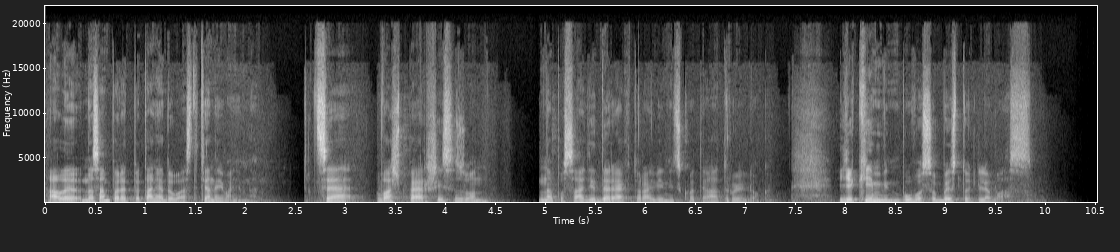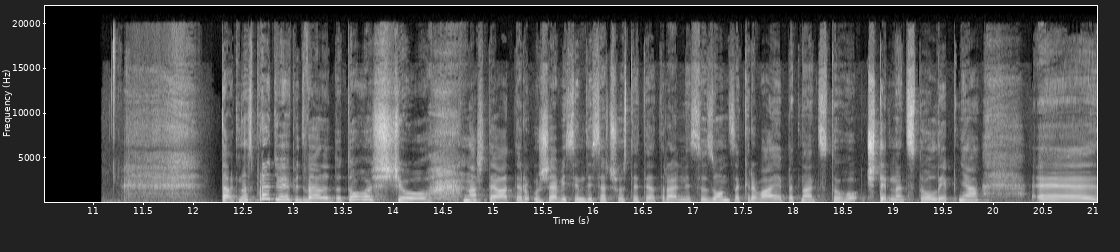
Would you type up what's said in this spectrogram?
Але насамперед питання до вас, Тетяна Іванівна. Це ваш перший сезон на посаді директора Вінницького театру ляльок. Яким він був особисто для вас? Так, насправді ви підвели до того, що наш театр уже 86-й театральний сезон закриває 15-14 липня. Е,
